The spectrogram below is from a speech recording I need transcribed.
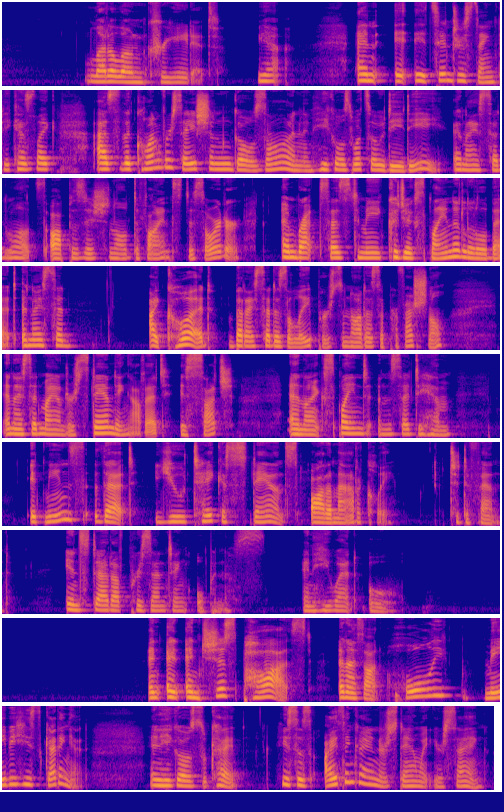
Let alone create it. Yeah. And it, it's interesting because, like, as the conversation goes on, and he goes, What's ODD? And I said, Well, it's oppositional defiance disorder. And Brett says to me, Could you explain it a little bit? And I said, I could, but I said as a layperson, not as a professional. And I said, My understanding of it is such. And I explained and said to him, It means that you take a stance automatically to defend instead of presenting openness. And he went, Oh. And, and, and just paused. And I thought, Holy, maybe he's getting it. And he goes, Okay. He says, I think I understand what you're saying.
